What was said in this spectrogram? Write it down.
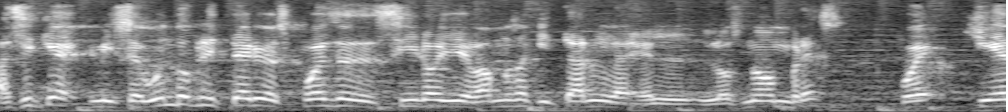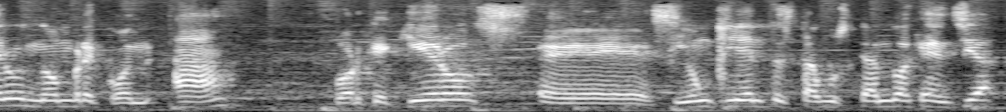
Así que mi segundo criterio después de decir, oye, vamos a quitar los nombres, fue quiero un nombre con A, porque quiero, eh, si un cliente está buscando agencia,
